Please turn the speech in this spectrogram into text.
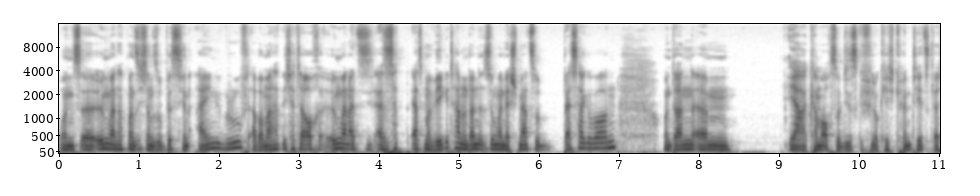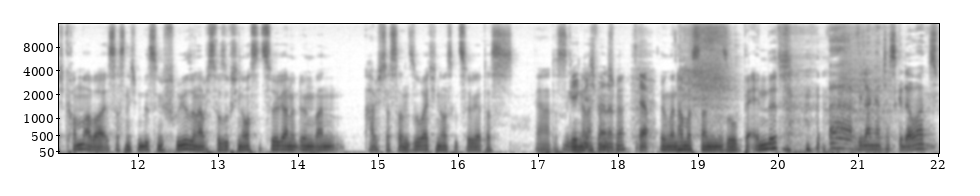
Und äh, irgendwann hat man sich dann so ein bisschen eingegroovt, aber man hat, ich hatte auch irgendwann, als, also es hat erstmal wehgetan und dann ist irgendwann der Schmerz so besser geworden. Und dann, ähm, ja, kam auch so dieses Gefühl, okay, ich könnte jetzt gleich kommen, aber ist das nicht ein bisschen früh? Sondern habe ich es versucht hinauszuzögern und irgendwann habe ich das dann so weit hinausgezögert, dass, ja, das Ging dann nicht mehr, ne? Ja. Irgendwann haben wir es dann so beendet. Ah, wie lange hat das gedauert?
